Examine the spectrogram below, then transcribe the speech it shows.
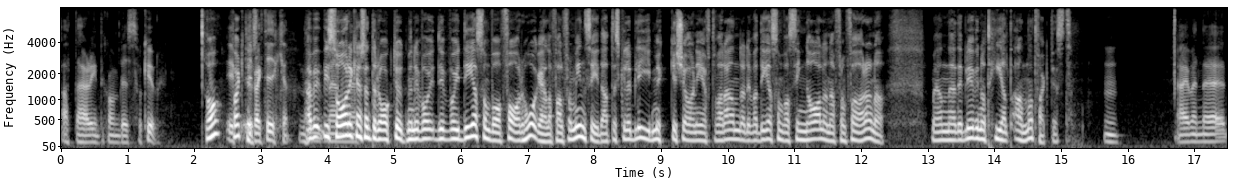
att det här inte kommer bli så kul. Ja, I, faktiskt. I praktiken. Men, ja, vi vi men, sa det eh, kanske inte rakt ut, men det var, det var ju det som var farhåga i alla fall från min sida. Att det skulle bli mycket körning efter varandra. Det var det som var signalerna från förarna. Men eh, det blev ju något helt annat faktiskt. Mm. Nej, men eh,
